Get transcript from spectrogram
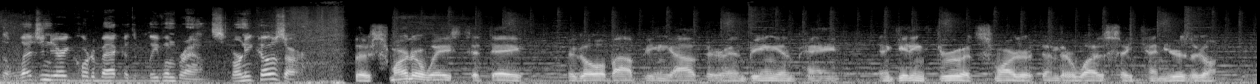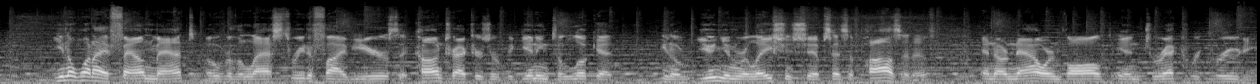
The legendary quarterback of the Cleveland Browns, Bernie Kosar. There's smarter ways today to go about being out there and being in pain and getting through it smarter than there was, say, 10 years ago. You know what I have found, Matt, over the last three to five years that contractors are beginning to look at, you know, union relationships as a positive and are now involved in direct recruiting.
